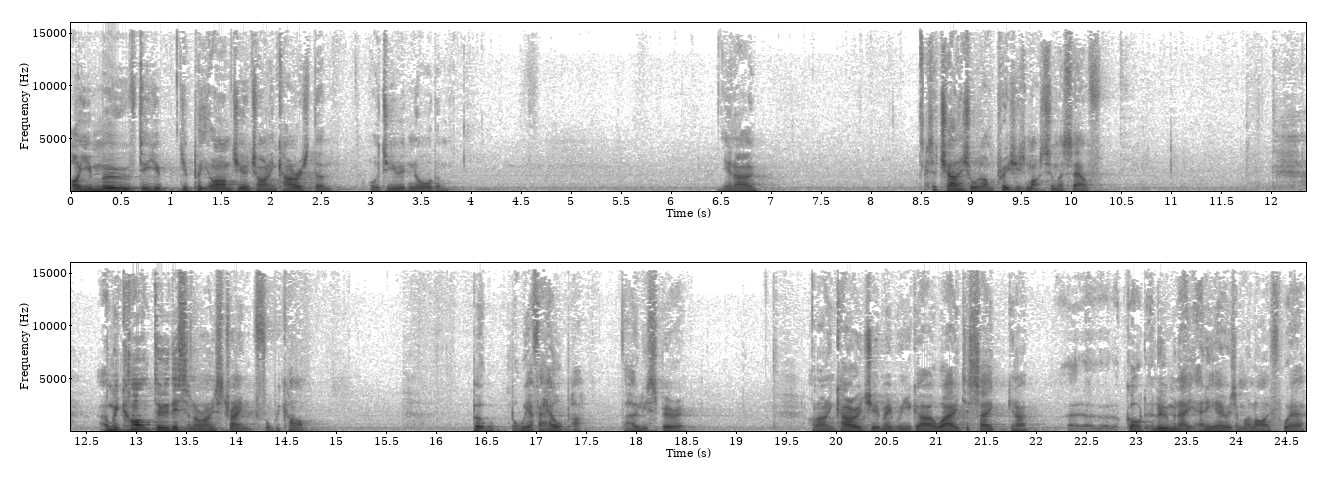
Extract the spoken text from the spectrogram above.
Are you moved? Do you, you put your arm to you and try and encourage them? Or do you ignore them? You know? It's a challenge to I'm preaching as much to myself. And we can't do this in our own strength, we can't. But, but we have a helper, the Holy Spirit. And I encourage you, maybe when you go away, just say, you know, uh, God, illuminate any areas of my life where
